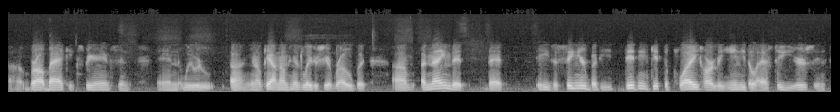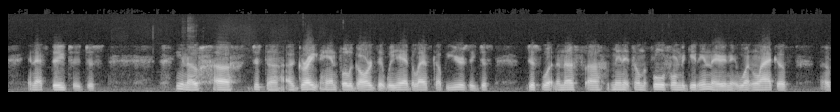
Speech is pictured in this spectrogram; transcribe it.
uh, brought back experience, and and we were uh, you know counting on his leadership role. But um, a name that that he's a senior, but he didn't get to play hardly any the last two years, and and that's due to just you know uh, just a, a great handful of guards that we had the last couple of years. He just just wasn't enough uh, minutes on the floor for him to get in there, and it wasn't lack of of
